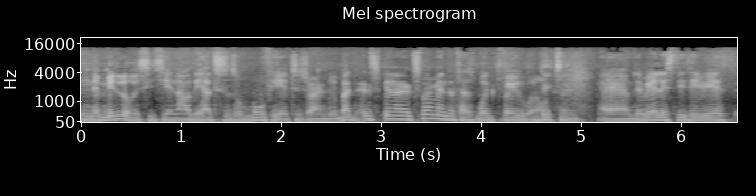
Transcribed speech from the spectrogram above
in the middle of the city and now they had to sort of move here to try and do it. But it's been an experiment that has worked very well. Um, the real estate areas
